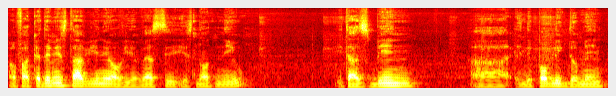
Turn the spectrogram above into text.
of Academic Staff Union of University is not new. It has been in the public domain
